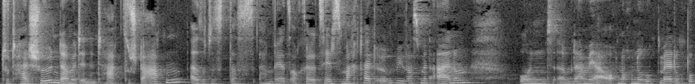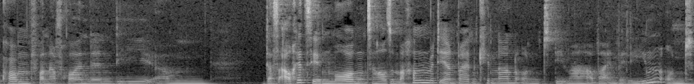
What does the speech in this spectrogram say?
total schön, damit in den Tag zu starten. Also das, das haben wir jetzt auch gerade erzählt, es macht halt irgendwie was mit einem. Und ähm, da haben wir ja auch noch eine Rückmeldung bekommen von einer Freundin, die ähm, das auch jetzt jeden Morgen zu Hause machen mit ihren beiden Kindern. Und die war aber in Berlin und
